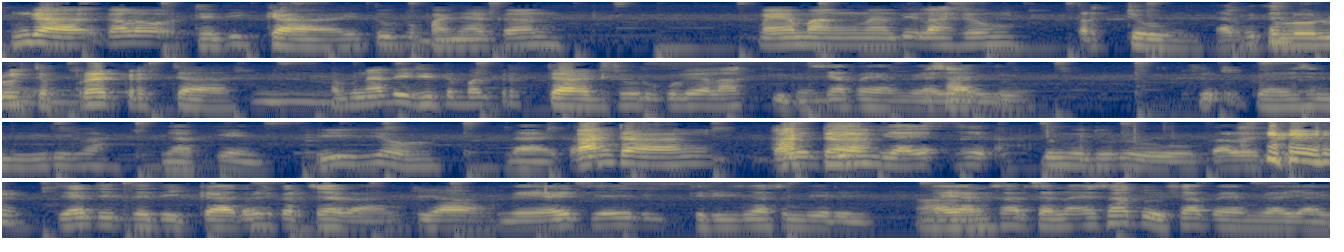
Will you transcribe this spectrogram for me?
Enggak, kalau D3 itu kebanyakan memang nanti langsung terjun. tapi kan lulus Hmm. jebret kerja. Hmm. Tapi nanti di tempat kerja disuruh kuliah lagi dan siapa yang S1. biayai Su- Biaya sendiri lah. yakin Iya. nah Kadang kalau dia ada biaya eh, tunggu dulu kalau dia di D3 terus kerja kan ya. biayai dia di- dirinya sendiri Ah. yang sarjana S1 siapa yang biayai?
